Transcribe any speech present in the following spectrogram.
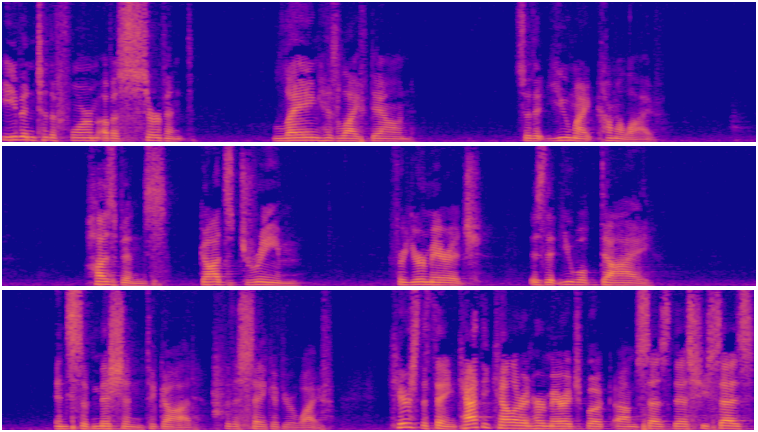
even to the form of a servant, laying his life down so that you might come alive. Husbands, God's dream for your marriage is that you will die in submission to God for the sake of your wife. Here's the thing Kathy Keller, in her marriage book, um, says this. She says,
